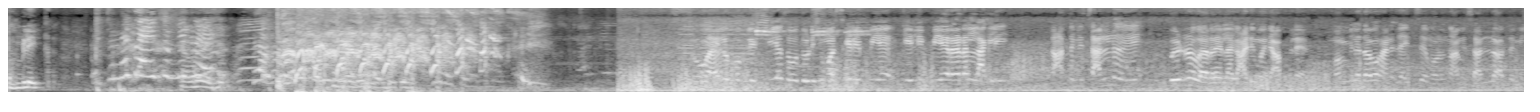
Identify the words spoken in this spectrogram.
पब्लिक हॅलो पब्लिक पीएस हो थोडीशी मस्करी पिय केली पिय रडायला लागली. तर आता मी चाललोय पेट्रोल भरायला गाडीमध्ये आपल्या. मम्मीला दवाखान्यात जायचंय म्हणून आम्ही चाललो आता मी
